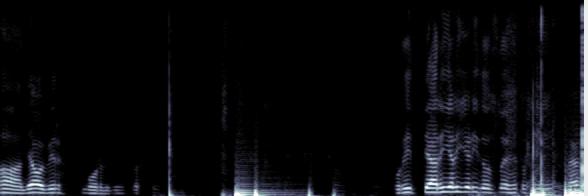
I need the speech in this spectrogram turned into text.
ਹਾਂ, ਲਿਆਓ ਵੀਰ, ਮੋੜ ਦਈਏ ਪੂਰੀ ਤਿਆਰੀ ਵਾਲੀ ਜਿਹੜੀ ਦੋਸਤੋ, ਇਹ ਤੁਸੀਂ ਬੈਠ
